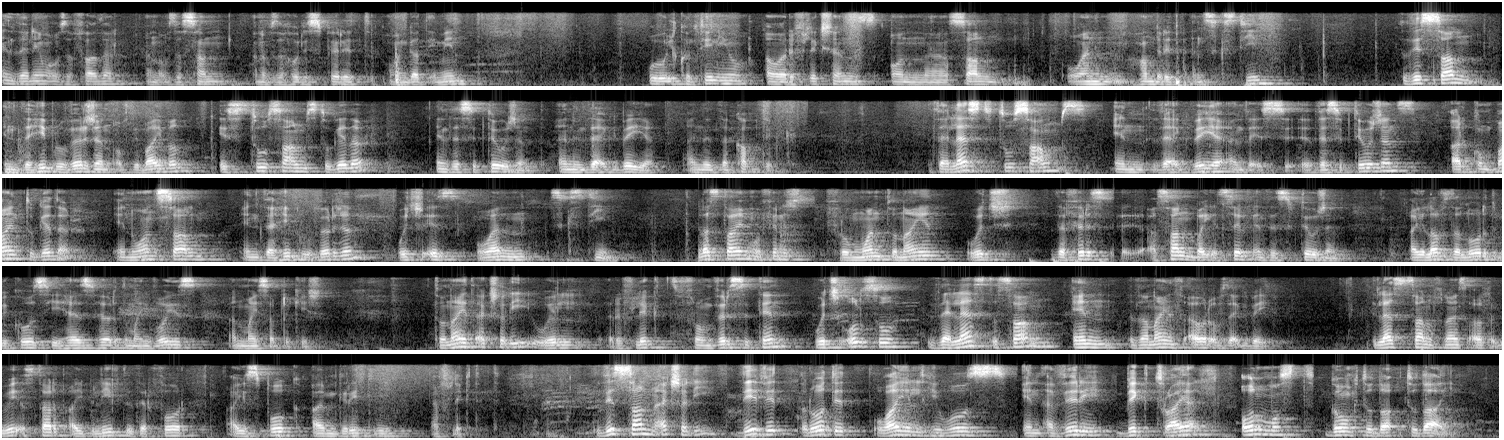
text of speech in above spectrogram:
In the name of the Father, and of the Son, and of the Holy Spirit, one God, Amen. We will continue our reflections on uh, Psalm 116. This psalm in the Hebrew version of the Bible is two psalms together in the Septuagint and in the Agpeya and in the Coptic. The last two psalms in the Agpeya and the, the Septuagint are combined together in one psalm in the Hebrew version, which is 116. Last time we finished from 1 to 9, which the first, uh, a psalm by itself in the Septuagint. I love the Lord because he has heard my voice and my supplication. Tonight, actually, we'll reflect from verse 10, which also the last psalm in the ninth hour of the Agpeya. Last psalm of hour of Agpeya start, I believed, therefore I spoke, I'm greatly afflicted. This psalm, actually, David wrote it while he was in a very big trial, almost going to, to die.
